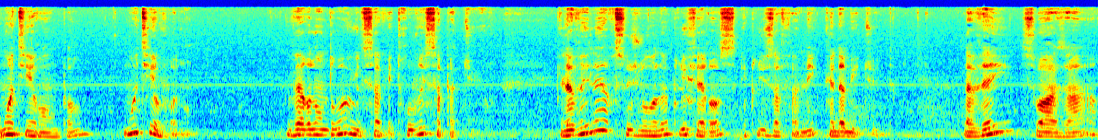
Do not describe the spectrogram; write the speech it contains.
moitié rampant, moitié volant, vers l'endroit où il savait trouver sa pâture. Il avait l'air ce jour-là plus féroce et plus affamé que d'habitude. La veille, soit hasard,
